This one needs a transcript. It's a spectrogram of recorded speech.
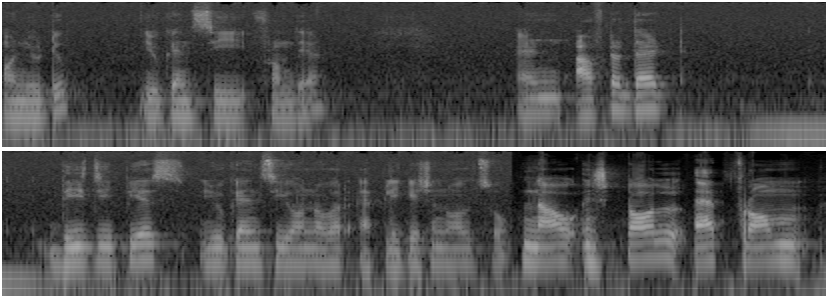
on youtube. You can see from there. And after that these gps you can see on our application also. Now install app from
